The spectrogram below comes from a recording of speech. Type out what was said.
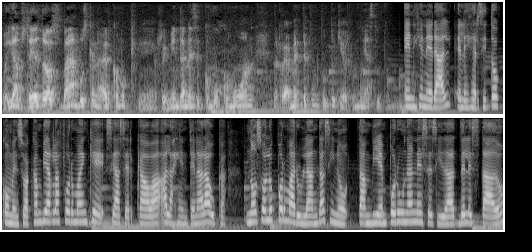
Oigan, ustedes dos, van, busquen a ver cómo remiendan ese, cómo, cómo van. Realmente fue un punto que fue muy astuto. En general, el ejército comenzó a cambiar la forma en que se acercaba a la gente en Arauca, no solo por Marulanda, sino también por una necesidad del Estado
